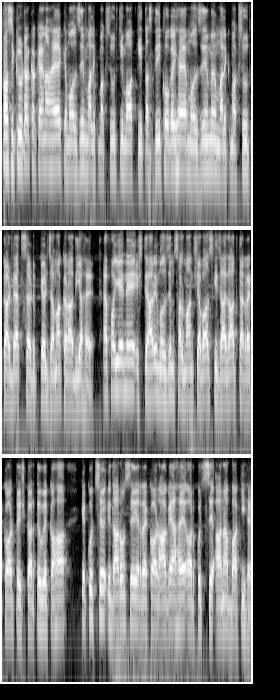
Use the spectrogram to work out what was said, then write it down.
प्रोसिक्यूटर का कहना है कि मुलजिम मलिक मकसूद की मौत की तस्दीक हो गई है। मुलजिम मलिक मकसूद का डेथ सर्टिफिकेट जमा करा दिया है। एफ़ आई ए ने इश्तिहारी मुलजिम सलमान शहबाज की जायदाद का रिकॉर्ड पेश करते हुए कहा कि कुछ इदारों से रिकॉर्ड आ गया है और कुछ से आना बाकी है।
